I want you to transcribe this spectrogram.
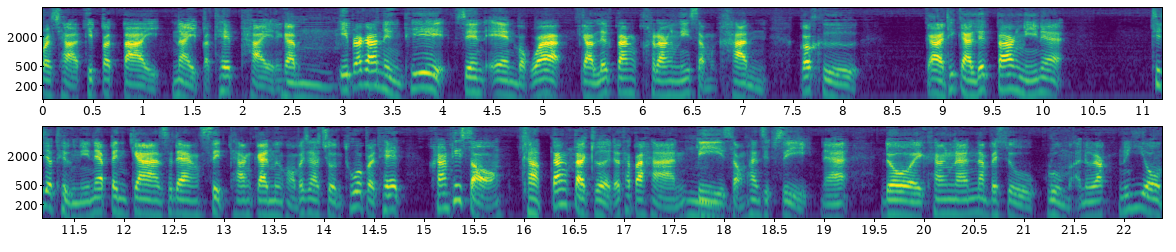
ประชาธิปไตยในประเทศไทยนะครับอีกประการหนึ่งที่ CNN บอกว่าการเลือกตั้งครั้งนี้สำคัญก็คือ การที่การเลือกตั้งนี้เนี่ยที่จะถึงนี้เนี่ยเป็นการแสดงสิทธิทางการเมืองของประชาชนทั่วประเทศครั้งที่สองครับตั้งแต่เกิดรัฐประหารปี 2014 นะฮะโดยครั้งนั้นนำไปสู่กลุ่มอนุรักษ์นิยม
